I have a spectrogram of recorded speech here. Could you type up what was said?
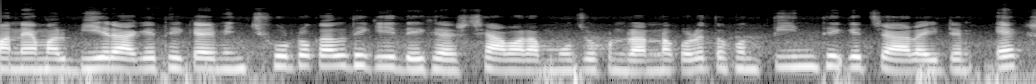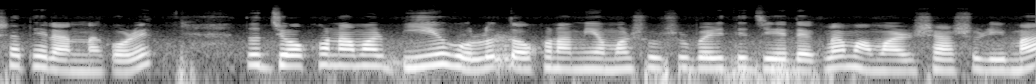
মানে আমার বিয়ের আগে থেকে আই মিন ছোটোকাল থেকেই দেখে আসছে আমার আম্মু যখন রান্না করে তখন তিন থেকে চার আইটেম একসাথে রান্না করে। তো যখন আমার বিয়ে হলো তখন আমি আমার শ্বশুরবাড়িতে যেয়ে দেখলাম আমার শাশুড়ি মা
